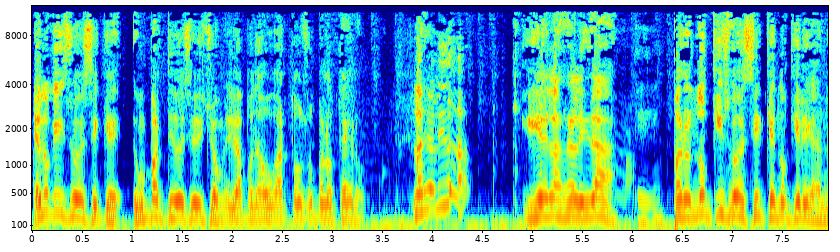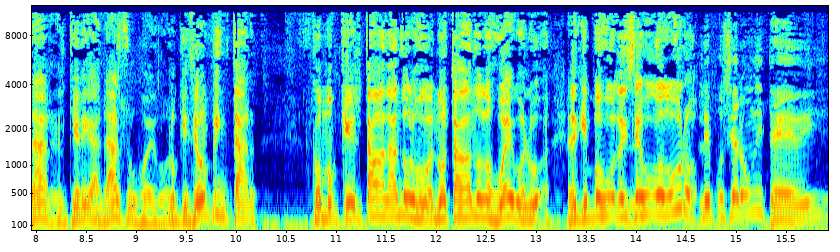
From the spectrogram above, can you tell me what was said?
Es lo que hizo decir que en un partido de exhibición iba a poner a jugar todo su pelotero. La realidad. Y es la realidad. Sí. Pero no quiso decir que no quiere ganar. Él quiere ganar su juego. Lo quisieron pintar como que él estaba dando los juegos. No está dando los juegos. El, el equipo jugó- dice jugó duro. Le pusieron un ITEVI.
